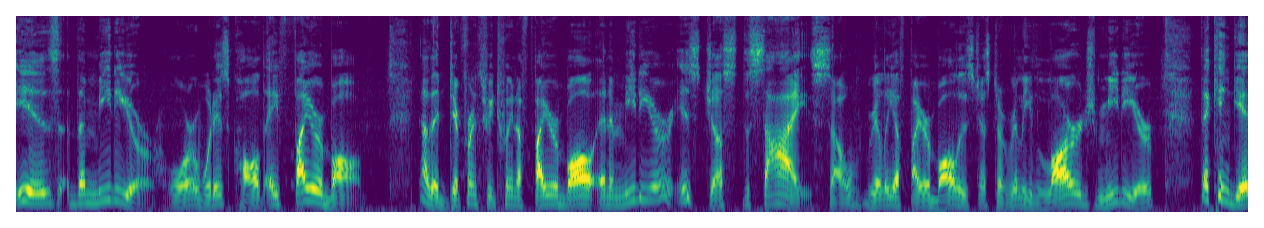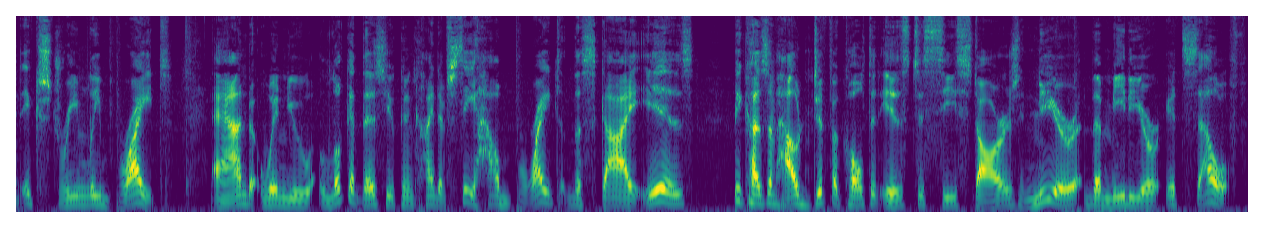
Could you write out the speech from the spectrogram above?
is the meteor or what is called a fireball. Now the difference between a fireball and a meteor is just the size. So really a fireball is just a really large meteor that can get extremely bright. And when you look at this, you can kind of see how bright the sky is because of how difficult it is to see stars near the meteor itself.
